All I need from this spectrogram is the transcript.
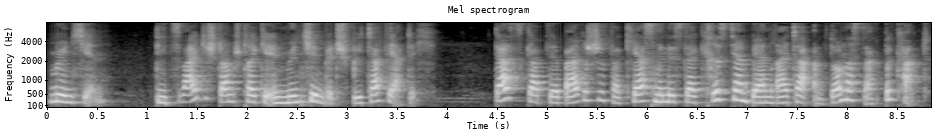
München. Die zweite Stammstrecke in München wird später fertig. Das gab der bayerische Verkehrsminister Christian Bernreiter am Donnerstag bekannt.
